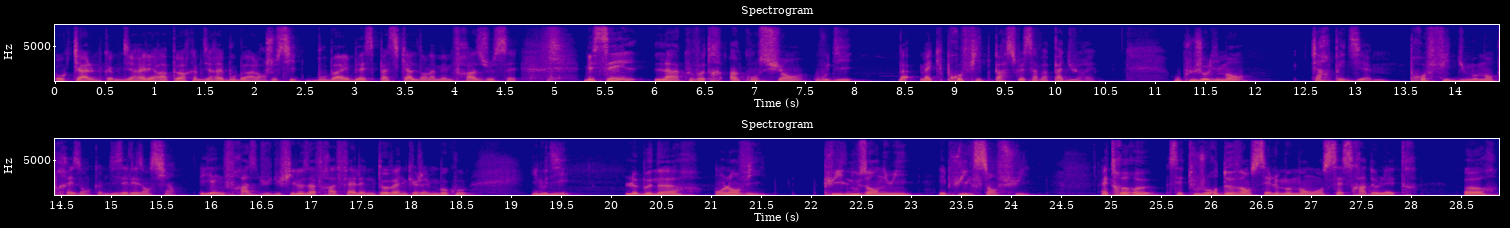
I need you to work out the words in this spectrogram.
au calme, comme diraient les rappeurs, comme dirait Booba. Alors je cite Booba et Blaise Pascal dans la même phrase, je sais. Mais c'est là que votre inconscient vous dit bah, mec, profite parce que ça va pas durer. Ou plus joliment, carpe diem profite du moment présent, comme disaient les anciens. Et il y a une phrase du, philosophe Raphaël Enthoven que j'aime beaucoup. Il nous dit Le bonheur, on l'envie, puis il nous ennuie, et puis il s'enfuit. Être heureux, c'est toujours devancer le moment où on cessera de l'être. Or,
